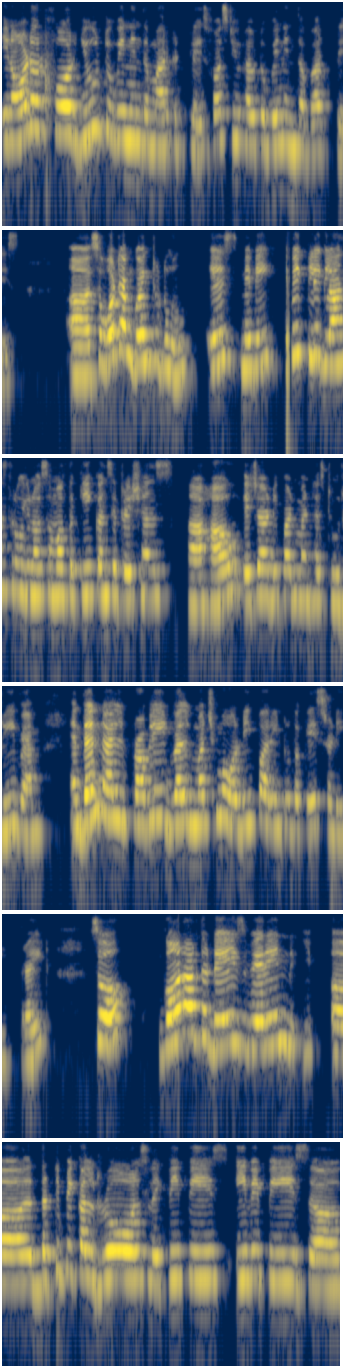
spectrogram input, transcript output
in order for you to win in the marketplace, first you have to win in the workplace. Uh, so, what I'm going to do is maybe quickly glance through, you know, some of the key considerations, uh, how HR department has to revamp, and then I'll probably dwell much more deeper into the case study, right? So, gone are the days wherein uh, the typical roles like VPs, EVPs, uh,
